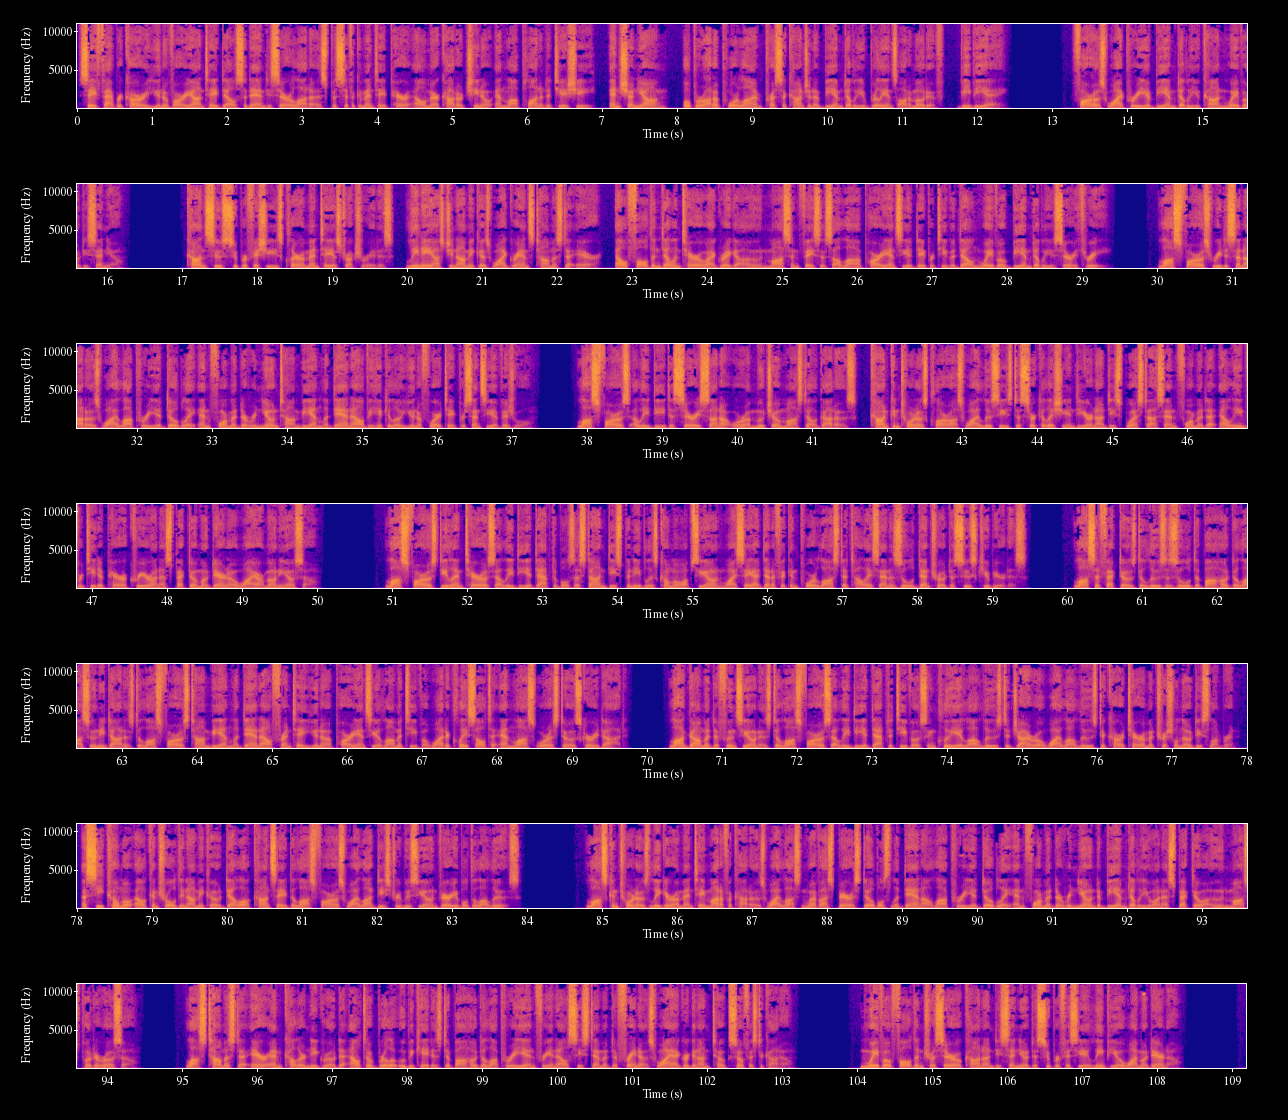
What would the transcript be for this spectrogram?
Se fabricará una variante del sedán desarrollada específicamente para el mercado chino en la planta de Tiexi, en Shenyang, operada por la empresa conjunta BMW Brilliance Automotive, BBA. Faros y Peria BMW con nuevo diseño. Con sus superficies claramente estructuradas, líneas dinámicas y grandes tomas de air, el faldón delantero agrega aún más faces a la apariencia deportiva del nuevo BMW Serie 3. Los faros rediseñados y la parrilla doble en forma de riñón también le dan al vehículo una fuerte presencia visual. Los faros LED de serie son ahora mucho más delgados, con contornos claros y luces de circulación diurna dispuestas en forma de L invertida para crear un aspecto moderno y armonioso. Los faros delanteros LED adaptables están disponibles como opción y se identifican por los detalles en azul dentro de sus cubiertas. Los efectos de luz azul debajo de las unidades de los faros también le dan al frente una apariencia llamativa y de clase alta en las horas de oscuridad. La gama de funciones de los faros LED adaptativos incluye la luz de gyro y la luz de carretera matricial no deslumbran, así como el control dinámico del alcance de los faros y la distribución variable de la luz. Los contornos ligeramente modificados y las nuevas barras dobles le dan a la parrilla doble en forma de riñón de BMW un aspecto aún más poderoso. Las tomas de air en color negro de alto brillo ubicadas debajo de la parrilla enfrían el sistema de frenos y agregan un toque sofisticado. Nuevo faldón trasero con un diseño de superficie limpio y moderno.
